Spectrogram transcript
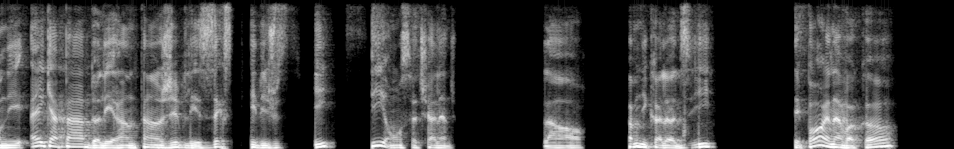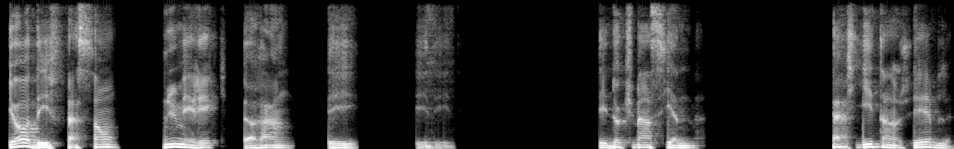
on est incapable de les rendre tangibles, les expliquer, les justifier si on se challenge. Alors, comme Nicolas dit, c'est pas un avocat. Il y a des façons numériques de rendre des, des, documents anciennement papier tangible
